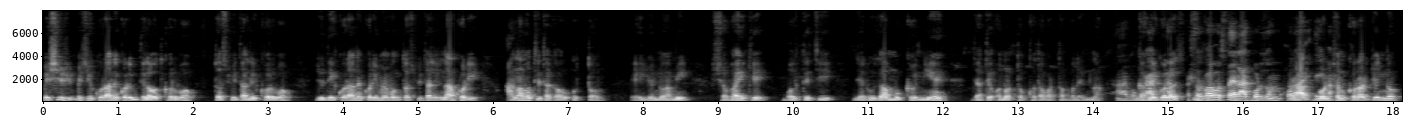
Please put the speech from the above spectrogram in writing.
বেশি বেশি কোরআনে করিম তেলাওত করব তসবি তালিল করব। যদি কোরআনে করিম এবং তসবি তালিল না করি আনামতি থাকাও উত্তম। এই জন্য আমি সবাইকে বলতেছি যে রোজা মুখ নিয়ে যাতে অনর্থক কথাবার্তা বলেন না। রাগ- সর্বাবস্থায় রাগ বর্জন রাগ বর্জন করার জন্য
